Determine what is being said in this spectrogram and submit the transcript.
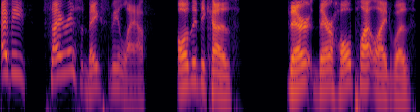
I mean, Cyrus makes me laugh only because their their whole plot line was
